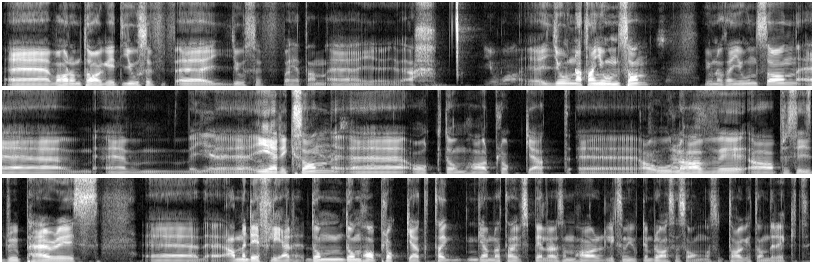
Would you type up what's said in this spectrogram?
Eh, vad har de tagit? Josef, eh, Josef vad heter han? Eh, ah, eh, Jonathan Jonsson. Jonathan Jonsson, eh, eh, eh, Eriksson eh, och de har plockat eh, ja, Olhavi, ja precis, Drew Paris. Eh, ja men det är fler. De, de har plockat ta- gamla TIFE-spelare som har liksom gjort en bra säsong och så tagit dem direkt.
